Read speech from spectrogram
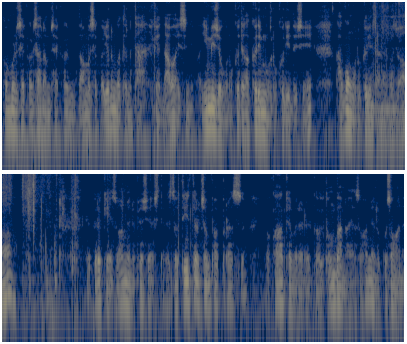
건물 색깔, 사람 색깔, 나무 색깔 이런 것들은 다 이렇게 나와 있으니까 임의적으로 그대가 그림으로 그리듯이 가공으로 그린다는 거죠. 그렇게 해서 화면을 표시하실 때 그래서 디지털 전파 플러스 뭐 광학 카메라를 거기 동반하여서 화면을 구성하는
